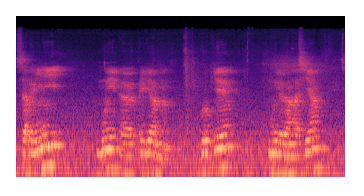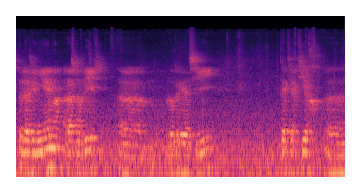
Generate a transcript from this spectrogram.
со времени мы э, придем к группе «Мы Легран Россия» с предложением рассмотреть э, локализации каких тех э,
